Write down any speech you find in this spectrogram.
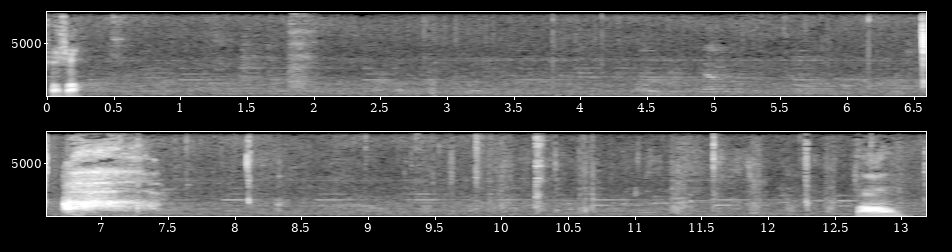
좌사. 어.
